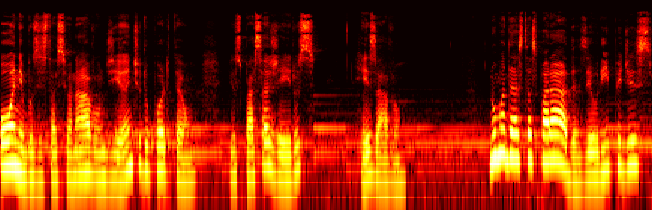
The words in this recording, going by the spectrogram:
Ônibus estacionavam diante do portão e os passageiros rezavam. Numa destas paradas, Eurípides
